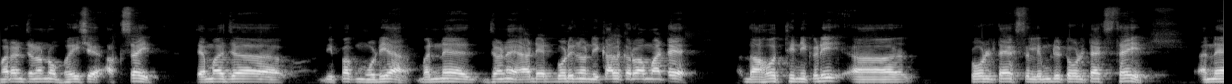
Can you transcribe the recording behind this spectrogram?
મરણ જનારનો ભાઈ છે અક્ષય તેમજ દીપક મોઢિયા બંને જણે આ ડેડ બોડીનો નિકાલ કરવા માટે દાહોદથી નીકળી toll tax Limdi toll tax થઈ અને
